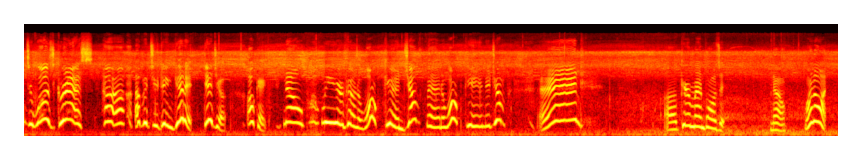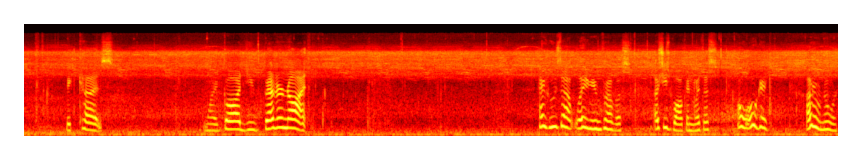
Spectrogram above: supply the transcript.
answer was grass. Ha, I bet you didn't get it, did you? Okay, now we are gonna walk and jump and walk and jump. And, uh, cameraman, pause it. No. Why not? Because, my God, you better not. Hey, who's that lady in front of us? Oh, she's walking with us. Oh, okay. I don't know her.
